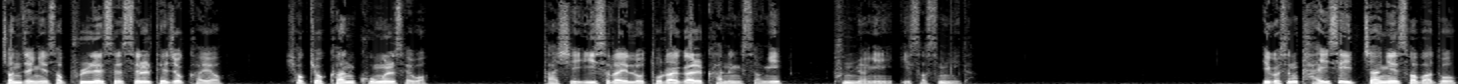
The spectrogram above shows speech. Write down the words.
전쟁에서 블레셋을 대적하여 혁혁한 공을 세워 다시 이스라엘로 돌아갈 가능성이 분명히 있었습니다. 이것은 다윗의 입장에서 봐도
